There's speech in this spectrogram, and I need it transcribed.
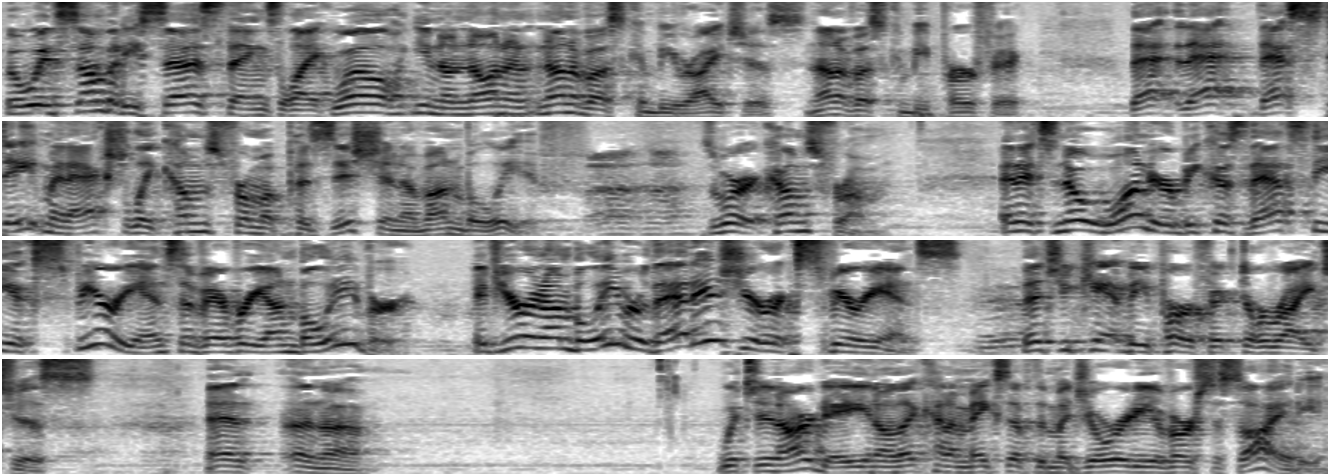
But when somebody says things like, "Well, you know, none, none of us can be righteous. None of us can be perfect," that that that statement actually comes from a position of unbelief. Uh-huh. That's where it comes from, and it's no wonder because that's the experience of every unbeliever. If you're an unbeliever, that is your experience that you can't be perfect or righteous, and and uh, which in our day, you know, that kind of makes up the majority of our society.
